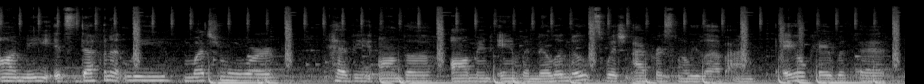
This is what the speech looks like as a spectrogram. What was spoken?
on me, it's definitely much more heavy on the almond and vanilla notes, which I personally love. I'm a-okay with that.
